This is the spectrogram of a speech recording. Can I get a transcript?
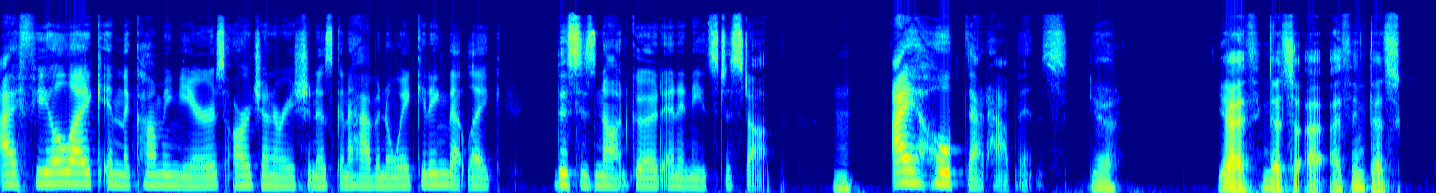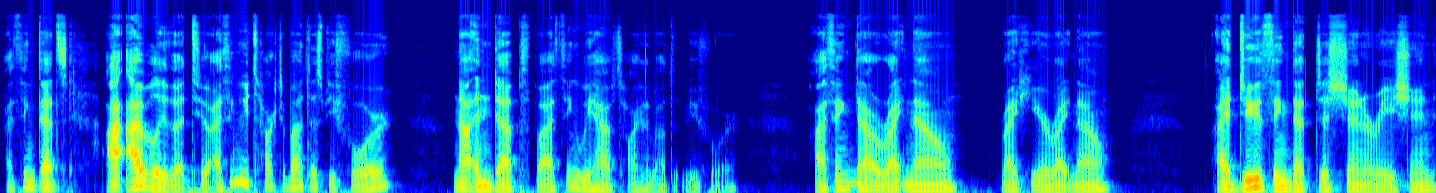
I feel like in the coming years our generation is going to have an awakening that like this is not good and it needs to stop. Hmm. I hope that happens. Yeah, yeah. I think that's. I, I think that's. I think that's. I, I believe that too. I think we talked about this before, not in depth, but I think we have talked about it before. I think that right now, right here, right now, I do think that this generation,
